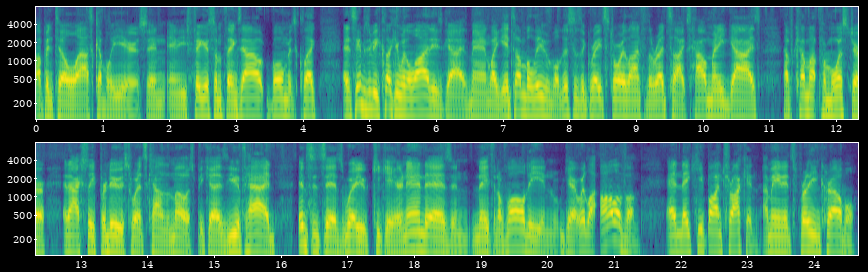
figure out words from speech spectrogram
up until the last couple of years. And and he figured some things out. Boom, it's clicked. And it seems to be clicking with a lot of these guys, man. Like it's unbelievable. This is a great storyline for the Red Sox. How many guys have come up from Worcester and actually produced when it's counted the most because you've had instances where you Kike Hernandez and Nathan Eovaldi and Garrett Whitlock, all of them, and they keep on trucking. I mean, it's pretty incredible.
